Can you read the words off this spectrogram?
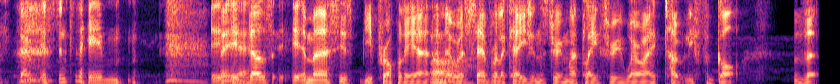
Don't listen to him. it, but yeah. it does. It immerses you properly, uh, and there Oh. were several occasions during my playthrough where I totally forgot that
